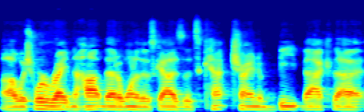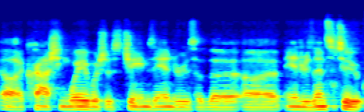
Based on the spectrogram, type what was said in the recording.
uh, which we're right in the hotbed of one of those guys that's ca- trying to beat back that uh, crashing wave, which is James Andrews of the uh, Andrews Institute.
